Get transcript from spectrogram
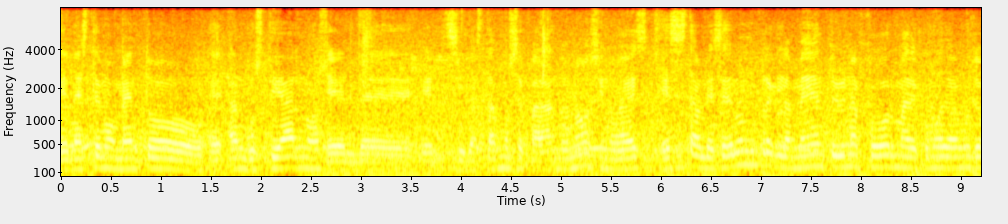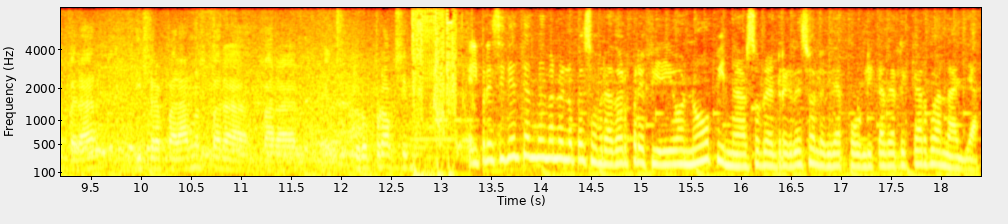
en este momento eh, angustiarnos el de el, si la estamos separando o no, sino es, es establecer un reglamento y una forma de cómo debemos de operar y prepararnos para, para el futuro próximo. El presidente Andrés Manuel López Obrador prefirió no opinar sobre el regreso a la vida pública de Ricardo Anaya.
